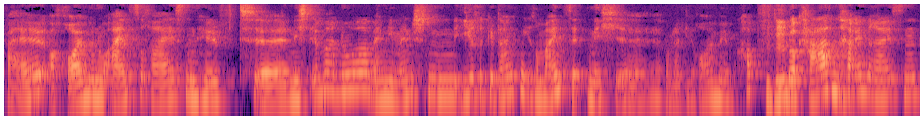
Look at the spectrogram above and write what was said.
weil auch Räume nur einzureißen hilft äh, nicht immer nur, wenn die Menschen ihre Gedanken, ihre Mindset nicht äh, oder die Räume im Kopf, mhm. die Blockaden einreißen.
